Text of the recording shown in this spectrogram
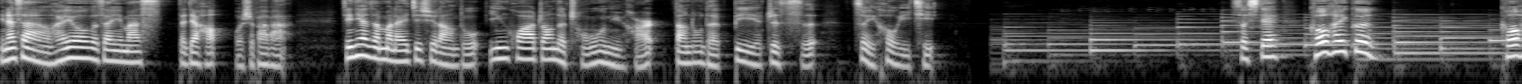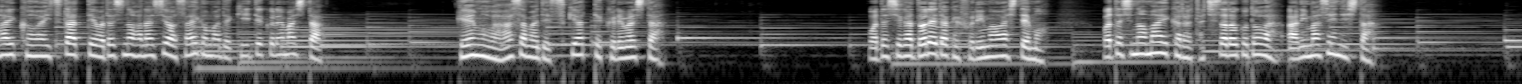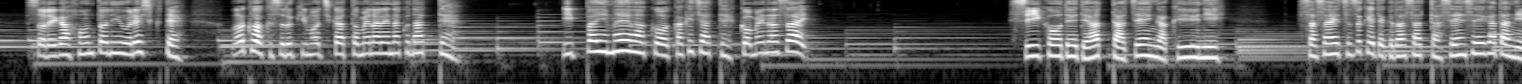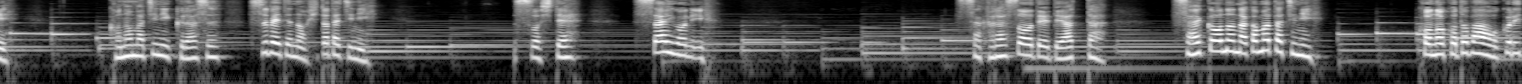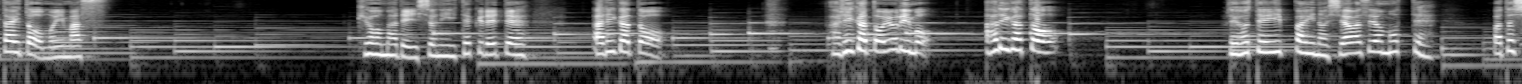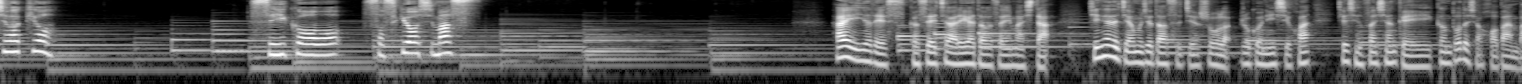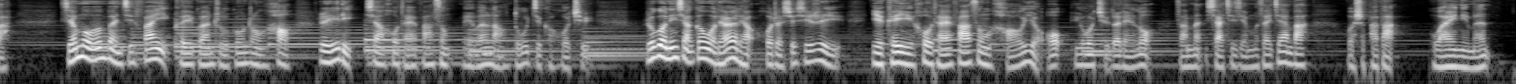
皆さんおはようございます。大家好，我是帕帕。今天咱们来继续朗读《樱花庄的宠物女孩》当中的毕业致辞最後一期。そして後輩くん、後輩くんはいつだって私の話を最後まで聞いてくれました。ゲームは朝まで付き合ってくれました。私がどれだけ振り回しても、私の前から立ち去ることはありませんでした。それが本当に嬉しくて、ワクワクする気持ちが止められなくなって、いっぱい迷惑をかけちゃってごめんなさい。水校で出会った全学友に、支え続けてくださった先生方に、この町に暮らすすべての人たちに、そして最後に、桜荘で出会った最高の仲間たちに、この言葉を送りたいと思います。今日まで一緒にいてくれて、ありがとう。ありがとうよりも、ありがとう。両手いっぱいの幸せを持って、私は今日、水校を卒業します。嗨，以上です。ご清聴ありがとうございました。今天的节目就到此结束了。如果你喜欢，就请分享给更多的小伙伴吧。节目文本及翻译可以关注公众号“日语里”，向后台发送美文朗读即可获取。如果你想跟我聊一聊或者学习日语，也可以后台发送好友与我取得联络。咱们下期节目再见吧，我是帕帕，我爱你们。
